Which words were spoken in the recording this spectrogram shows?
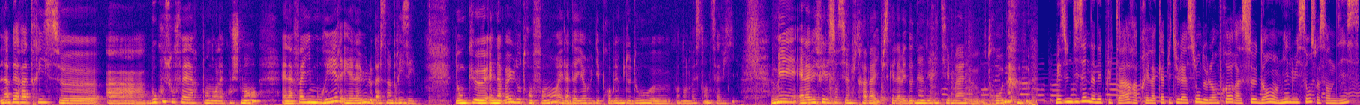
L'impératrice euh, a beaucoup souffert pendant l'accouchement, elle a failli mourir et elle a eu le bassin brisé. Donc euh, elle n'a pas eu d'autres enfants, elle a d'ailleurs eu des problèmes de dos euh, pendant le restant de sa vie. Mais elle avait fait l'essentiel du travail puisqu'elle avait donné un héritier mâle au trône. Mais une dizaine d'années plus tard, après la capitulation de l'empereur à Sedan en 1870,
